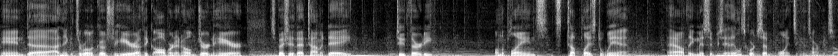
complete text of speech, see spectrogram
and uh, I think it's a roller coaster here. I think Auburn at home, Jordan Hare, especially at that time of day, two thirty on the plains. It's a tough place to win, and I don't think Mississippi State. They only scored seven points against Arkansas.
